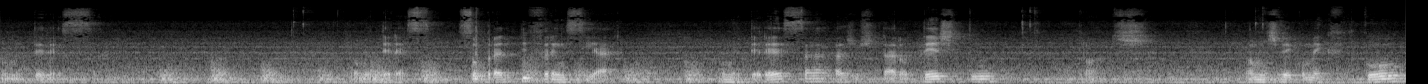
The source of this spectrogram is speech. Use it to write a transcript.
Vamos ter essa. Vamos ter essa, só para diferenciar. Vamos ter essa, ajustar o texto. Vamos ver como é que ficou.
